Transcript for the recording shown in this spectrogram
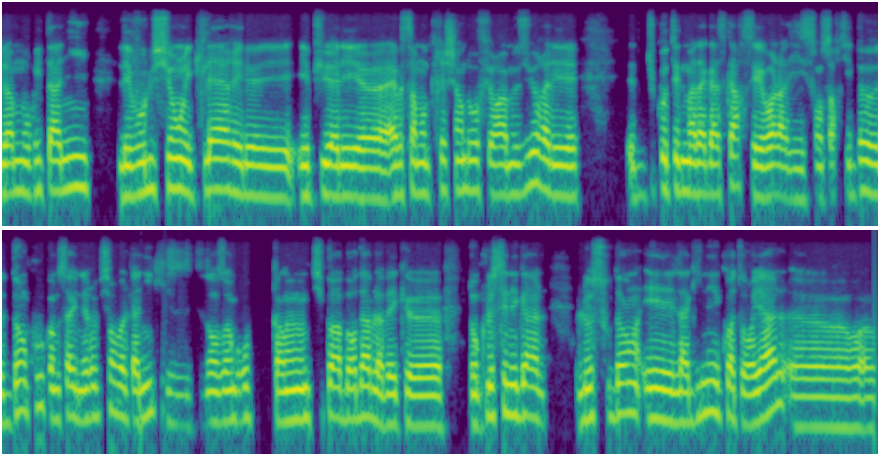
la Mauritanie, l'évolution est claire et, et puis elle est, euh, ça monte crescendo au fur et à mesure. Elle est du côté de Madagascar, c'est voilà, ils sont sortis d'un coup comme ça une éruption volcanique. Ils étaient dans un groupe quand même un petit peu abordable avec euh, donc le Sénégal, le Soudan et la Guinée équatoriale. Euh,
